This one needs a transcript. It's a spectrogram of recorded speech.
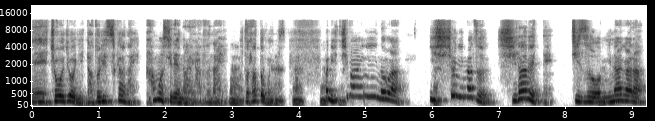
えー、頂上にたどり着かないかもしれない危ないことだと思います。やっぱり一番いいのは、一緒にまず調べて、地図を見ながら、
